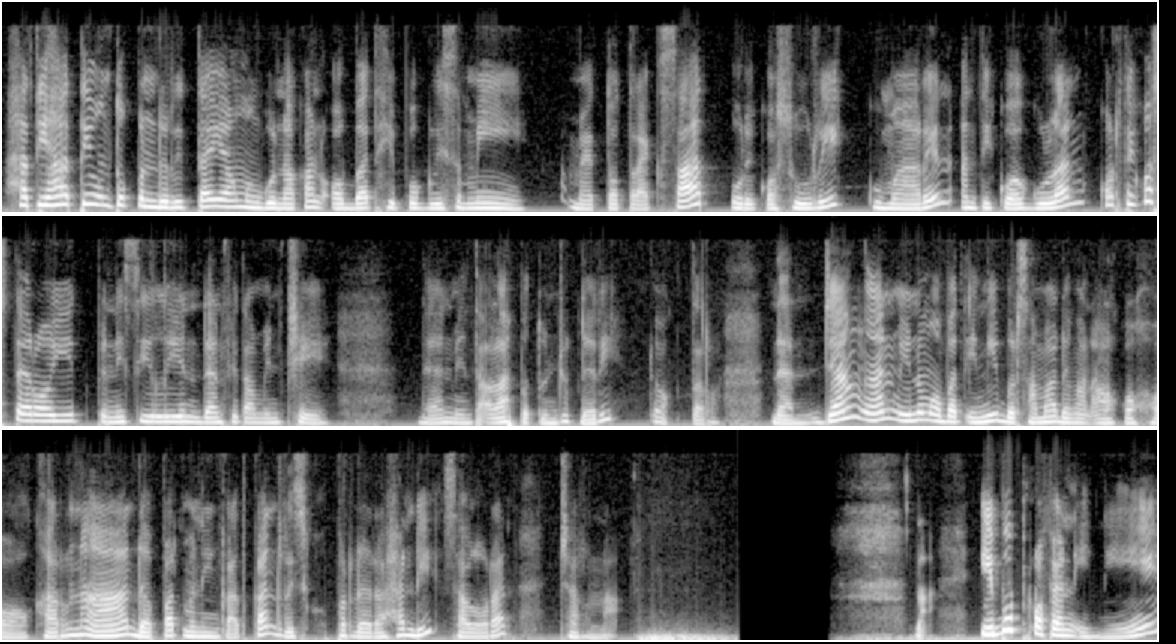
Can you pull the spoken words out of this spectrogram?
Hati-hati untuk penderita yang menggunakan obat hipoglisemi, metotrexat, urikosurik, kumarin, antikoagulan, kortikosteroid, penisilin, dan vitamin C. Dan mintalah petunjuk dari dokter. Dan jangan minum obat ini bersama dengan alkohol karena dapat meningkatkan risiko perdarahan di saluran cerna. Nah, Ibuprofen ini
